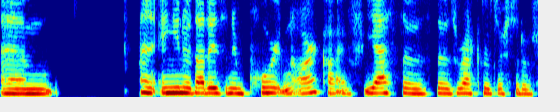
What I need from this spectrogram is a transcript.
Um, and, and you know that is an important archive. Yes, those those records are sort of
